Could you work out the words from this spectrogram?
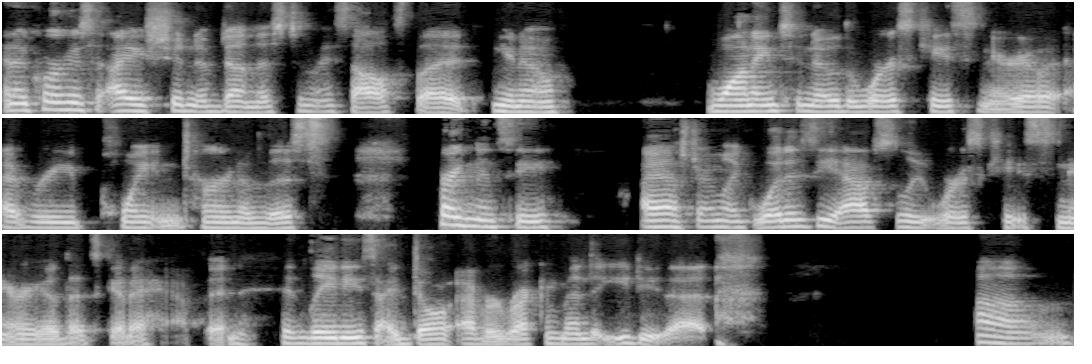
and of course, I shouldn't have done this to myself, but, you know, wanting to know the worst case scenario at every point and turn of this pregnancy i asked her i'm like what is the absolute worst case scenario that's going to happen? And ladies i don't ever recommend that you do that. Um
